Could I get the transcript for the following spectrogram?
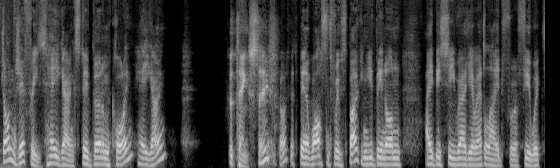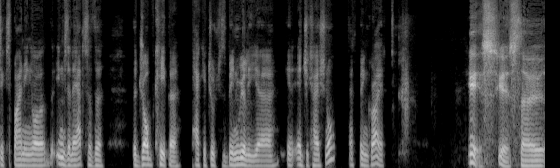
John Jeffries, how you going? Steve Burnham calling. How you going? Good, thanks, Steve. It's been a while since we've spoken. You've been on ABC Radio Adelaide for a few weeks explaining uh, the ins and outs of the, the JobKeeper package, which has been really uh, educational. That's been great. Yes, yes. So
